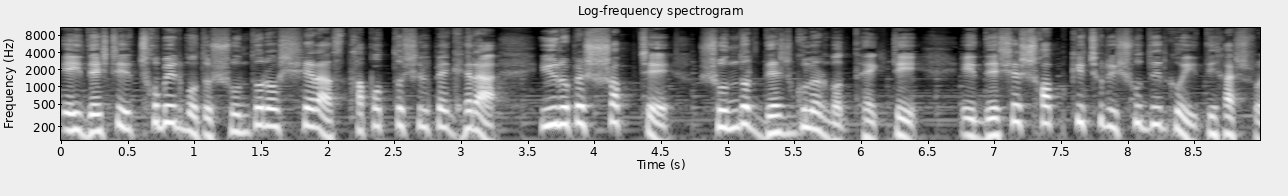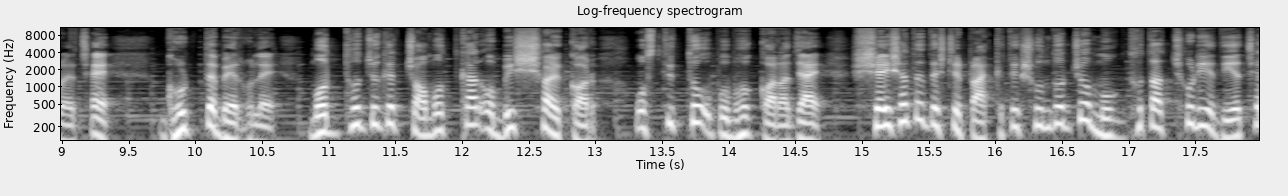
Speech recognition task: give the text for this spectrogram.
এই দেশটি ছবির মতো সুন্দর ও সেরা স্থাপত্য শিল্পে ঘেরা ইউরোপের সবচেয়ে সুন্দর দেশগুলোর মধ্যে একটি। এই দেশের সবকিছুরই সুদীর্ঘ ইতিহাস রয়েছে। ঘুরতে বের হলে মধ্যযুগের চমৎকার ও বিস্ময়কর অস্তিত্ব উপভোগ করা যায়। সেই সাথে দেশটির প্রাকৃতিক সৌন্দর্য, মুগ্ধতা ছড়িয়ে দিয়েছে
